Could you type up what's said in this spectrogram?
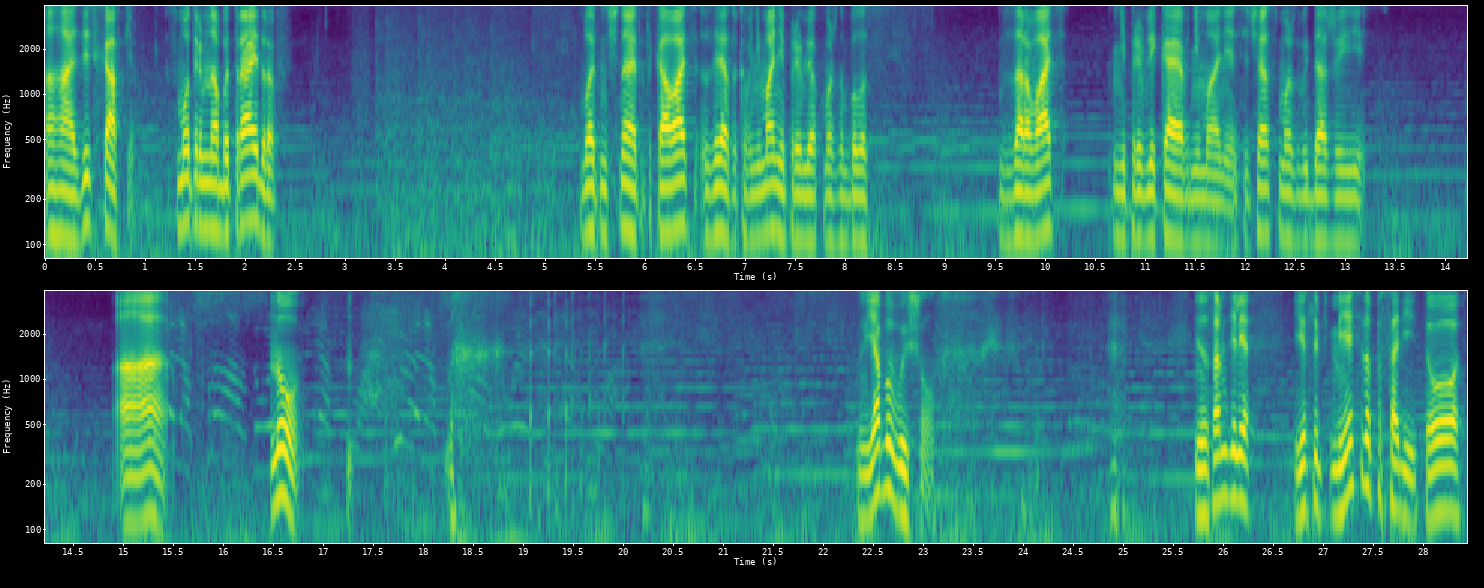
Ага, здесь хавки. Смотрим на batrider ов. Blade начинает атаковать. Зря только внимание привлек. Можно было с... взорвать, не привлекая внимания. Сейчас, может быть, даже и... А, -а. ну... Ну, я бы вышел. И на самом деле, Если меня сюда посадить, то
